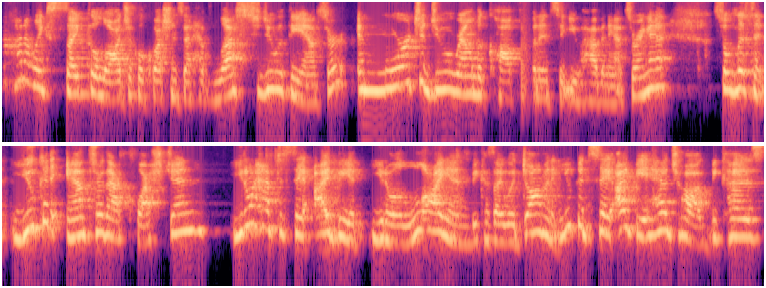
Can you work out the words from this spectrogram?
kind of like psychological questions that have less to do with the answer and more to do around the confidence that you have in answering it. So listen, you could answer that question. You don't have to say I'd be a, you know, a lion because I would dominate. You could say I'd be a hedgehog because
